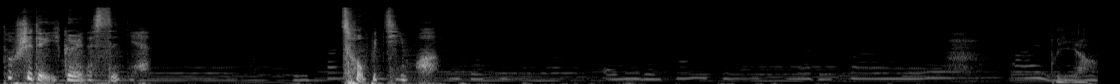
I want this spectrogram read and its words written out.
都是对一个人的思念，从不寂寞。不一样，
